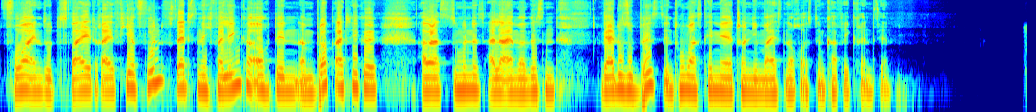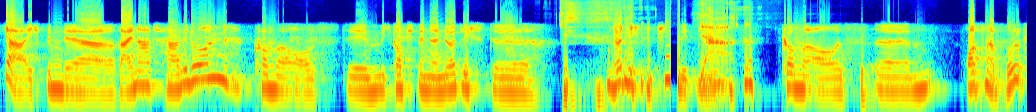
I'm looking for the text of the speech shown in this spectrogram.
vor in so zwei, drei, vier, fünf Sätzen. Ich verlinke auch den ähm, Blogartikel, aber dass zumindest alle einmal wissen, wer du so bist. Den Thomas kennen ja jetzt schon die meisten auch aus dem Kaffeekränzchen. Ja, ich bin der Reinhard Hagedorn, komme aus dem, ich glaube, ich bin der nördlichste, nördlichste Teammitglied. Ja. Komme aus ähm, Osnabrück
